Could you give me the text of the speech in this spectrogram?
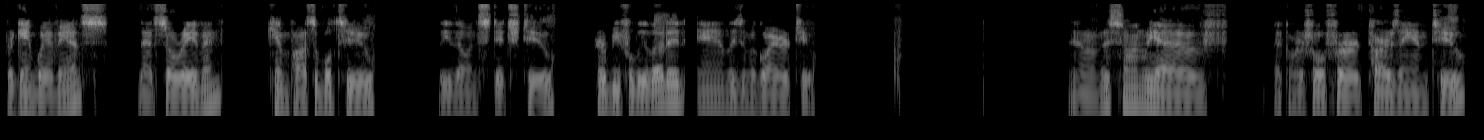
for Game Boy Advance, That's So Raven, Kim Possible 2, Lilo and Stitch 2, Herbie Fully Loaded, and Lizzie McGuire 2. And on this one we have a commercial for Tarzan 2.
